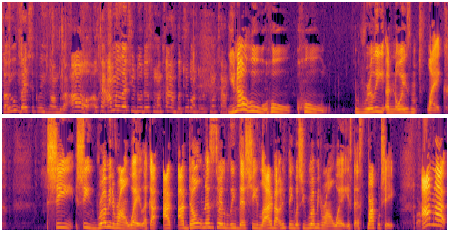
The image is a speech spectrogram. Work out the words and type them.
so you basically gonna be like, oh, okay, I'm gonna let you do this one time, but you're gonna do this one time. You know who who who really annoys like she she rubbed me the wrong way. Like I I I don't necessarily believe that she lied about anything, but she rubbed me the wrong way. It's that sparkle chick. Sparkle. I'm not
